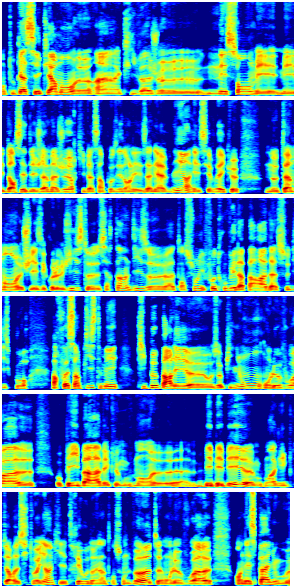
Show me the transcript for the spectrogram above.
En tout cas, c'est clairement euh, un clivage euh, naissant, mais, mais d'ores et déjà majeur, qui va s'imposer dans les années à venir. Et c'est vrai que, notamment euh, chez les écologistes, certains disent attention, il faut trouver la parade à ce discours parfois simpliste, mais qui peut parler aux opinions. On le voit aux Pays-Bas avec le mouvement BBB, mouvement agriculteur citoyen, qui est très haut dans les intentions de vote. On le voit en Espagne où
